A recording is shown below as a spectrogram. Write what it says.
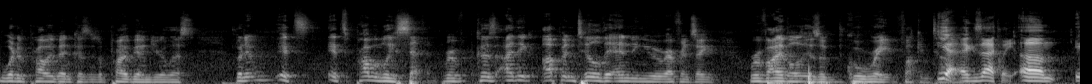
would have probably been because it'll probably be on your list. But it, it's it's probably seven because I think up until the ending you were referencing, Revival is a great fucking time. yeah, exactly. Um, it,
